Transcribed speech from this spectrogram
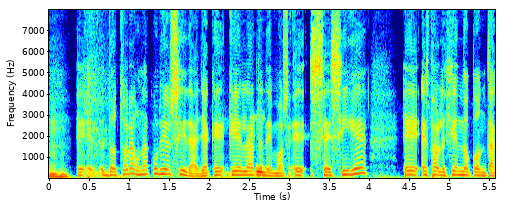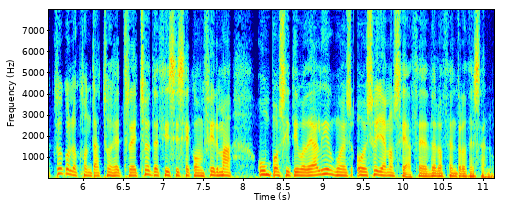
Eh, eh, doctora, una curiosidad, ya que, la tenemos, eh, ¿se sigue estableciendo contacto con los contactos estrechos? Es decir, si se confirma un positivo de alguien o, eso ya no se hace desde los centros de salud.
